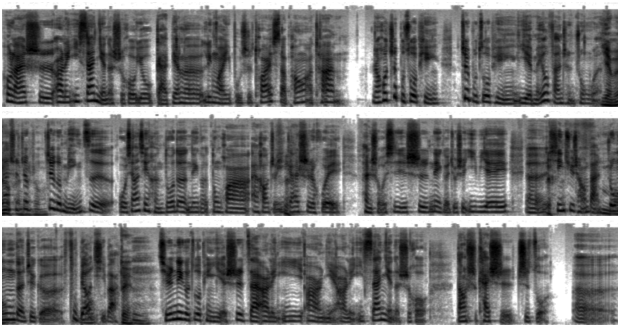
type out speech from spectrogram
后来是二零一三年的时候，又改编了另外一部是《Twice Upon a Time》。然后这部作品，这部作品也没有翻成中文，也没有翻成中文。这个名字，我相信很多的那个动画爱好者应该是会很熟悉，是那个就是 EVA 呃新剧场版中的这个副标题吧？对，其实那个作品也是在二零一二年、二零一三年的时候，当时开始制作，呃，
